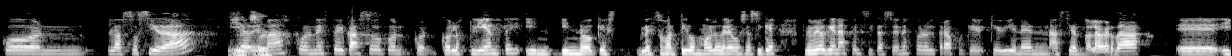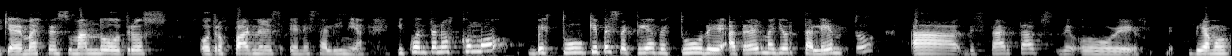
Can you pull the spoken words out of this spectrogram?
con la sociedad y además con este caso con, con, los clientes y, no que estos antiguos modelos de negocio. Así que primero que nada, felicitaciones por el trabajo que, vienen haciendo, la verdad, eh, y que además estén sumando otros, otros partners en esa línea. Y cuéntanos cómo ves tú, qué perspectivas ves tú de atraer mayor talento a, de startups o de, digamos,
